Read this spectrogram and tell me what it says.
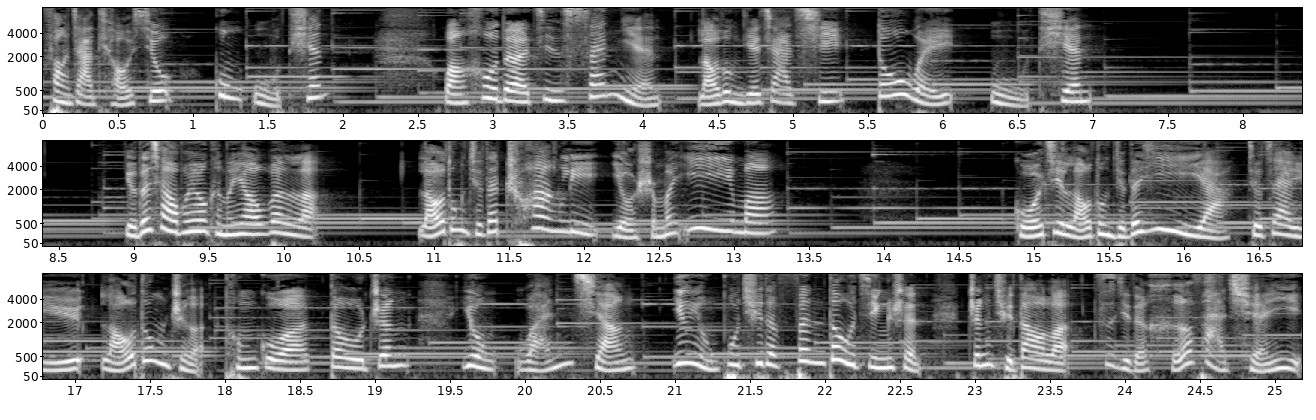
放假调休共五天，往后的近三年劳动节假期都为。五天，有的小朋友可能要问了：劳动节的创立有什么意义吗？国际劳动节的意义呀，就在于劳动者通过斗争，用顽强、英勇不屈的奋斗精神，争取到了自己的合法权益，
